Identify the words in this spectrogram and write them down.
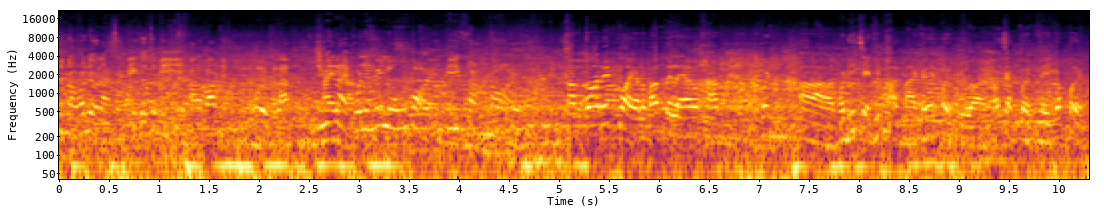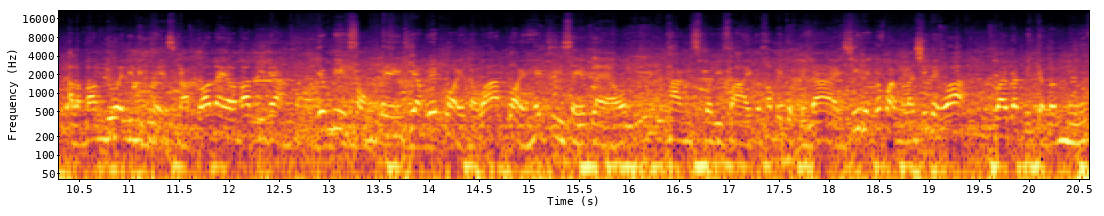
แน่นอนว่าเดี๋ยวหลังจากนี้ก็จะมีอัลบั้มเนี่ยเปิดไปแล้วใช่ที่หลายครับ คนยังไม่รู้บอกให้พี่ฟังหน่อย ครับก็ได้ปล่อยอัลบั้มไปแล้วครับวันอ่าวันที่7ที่ผ่านมาก็ได้เปิดตัวนอกจากเปิดเพลงก็เปิดอัลบั้มด้วย Limitless ครับก็ในอัลบั้มนี้เนี่ยยังมีอีกสองเพลงที่ยังไม่ได้ปล่อยแต่ว่าปล่อยให้ pre save แล้ว ทาง Spotify ก็เข้าไปกดกันได้ ชื่อเพลงก็ปล่อยมาแล้วชื่อเพลงว่า White Rabbit กับ Don't Move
